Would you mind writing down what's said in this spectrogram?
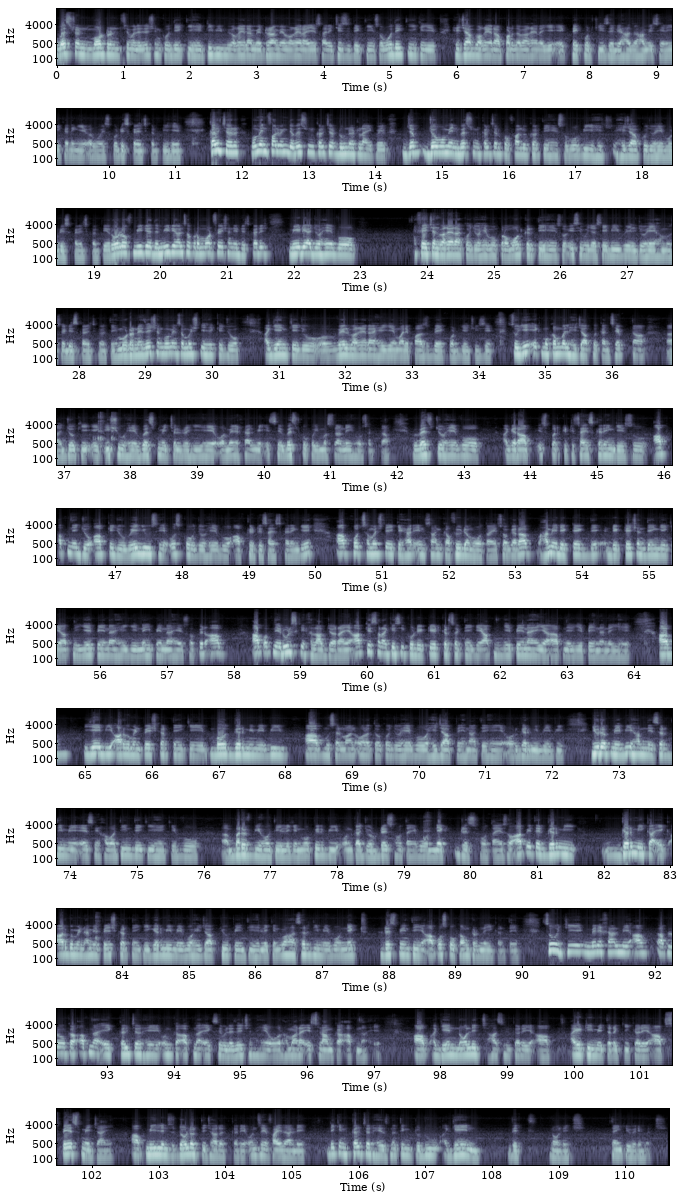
वेस्टर्न मॉडर्न सिविलाइजेशन को देखती हैं टीवी में वगैरह में ड्रामे वगैरह, ये सारी चीज़ें देखती हैं। सो वो देखती हैं कि ये हिजाब वगैरह, पर्दा वगैरह, ये एक बैकवर्ड चीज़ है, लिहाजा हम इसे नहीं करेंगे और वो इसको डिस्करेज करती है। Culture women following the western culture do not like well जब, जो वुमेन वेस्टर्न कल्चर को फॉलो करती हैं सो वो भी हिजाब को जो है वो डिस्करेज करती है। Role of media the media also promote fashion discourage media जो है वो फ़ैशन वगैरह को जो है वो प्रमोट करती है सो इसी वजह से भी वेल जो है हम उसे डिस्करेज करते हैं। मॉडर्नाइजेशन वुमेन समझती है कि जो अगेन के जो वेल वगैरह है, ये हमारे पास बैकवर्ड ये चीज़ें। सो ये एक मुकम्मल हिजाब का कंसेप्ट था जो कि एक इशू है वेस्ट में चल रही है, और मेरे ख्याल में इससे वेस्ट को कोई मसला नहीं हो सकता। वेस्ट जो है वो अगर आप इस पर क्रिटिसाइज़ करेंगे सो आप अपने जो, आपके जो वैल्यूज़ है, उसको जो है वो आप क्रिटिसाइज़ करेंगे। आप खुद समझते हैं कि हर इंसान का फ्रीडम होता है। सो अगर आप हमें डिक्टेट डिक्टेशन देंगे कि आपने ये पहना है, ये नहीं पहना है सो फिर आप आप अपने रूल्स के ख़िलाफ़ जा रहे हैं। आप किस तरह किसी को डिक्टेट कर सकते हैं कि आपने ये पहना है या आपने ये पहना नहीं है? आप ये भी आर्गूमेंट पेश करते हैं कि बहुत गर्मी में भी आप मुसलमान औरतों को जो है वो हिजाब पहनाते हैं और गर्मी में भी। यूरोप में भी हमने सर्दी में ऐसे ख़वान देखी हैं कि वो बर्फ़ भी होती है लेकिन वो फिर भी उनका जो ड्रेस होता है वो नेक ड्रेस होता है। सो आप इधर गर्मी गर्मी का एक आर्गूमेंट हमें पेश करते हैं कि गर्मी में वो हिजाब क्यों पहनती है लेकिन वहाँ सर्दी में वो नेक्ट ड्रेस पहनती है आप उसको काउंटर नहीं करते। सो so, ये मेरे ख्याल में आप आप लोगों का अपना एक कल्चर है उनका अपना एक सिविलाइजेशन है और हमारा इस्लाम का अपना है। आप अगेन नॉलेज हासिल करें, आप आईटी में तरक्की करें, आप स्पेस में जाएँ, आप मिलियंस डॉलर तजारत करें, उनसे फ़ायदा लें। लेकिन culture has nothing to do again with knowledge thank you very much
